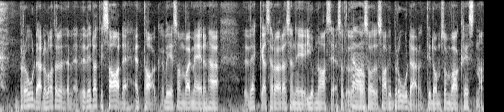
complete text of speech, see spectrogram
broder, då låter det... Vet du att vi sa det ett tag, vi som var med i den här väckelserörelsen i gymnasiet, så, Ja. så sa vi broder till de som var kristna.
